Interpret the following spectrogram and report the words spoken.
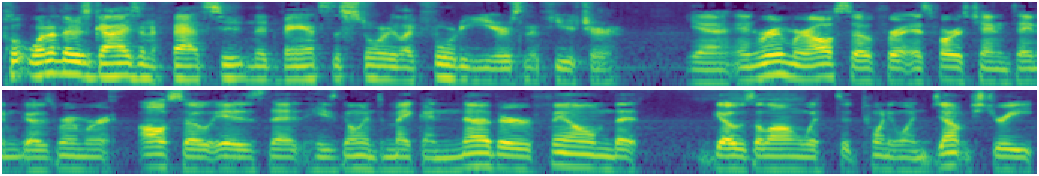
put one of those guys in a fat suit and advance the story like 40 years in the future yeah. And rumor also for as far as Channing Tatum goes, rumor also is that he's going to make another film that goes along with the 21 Jump Street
